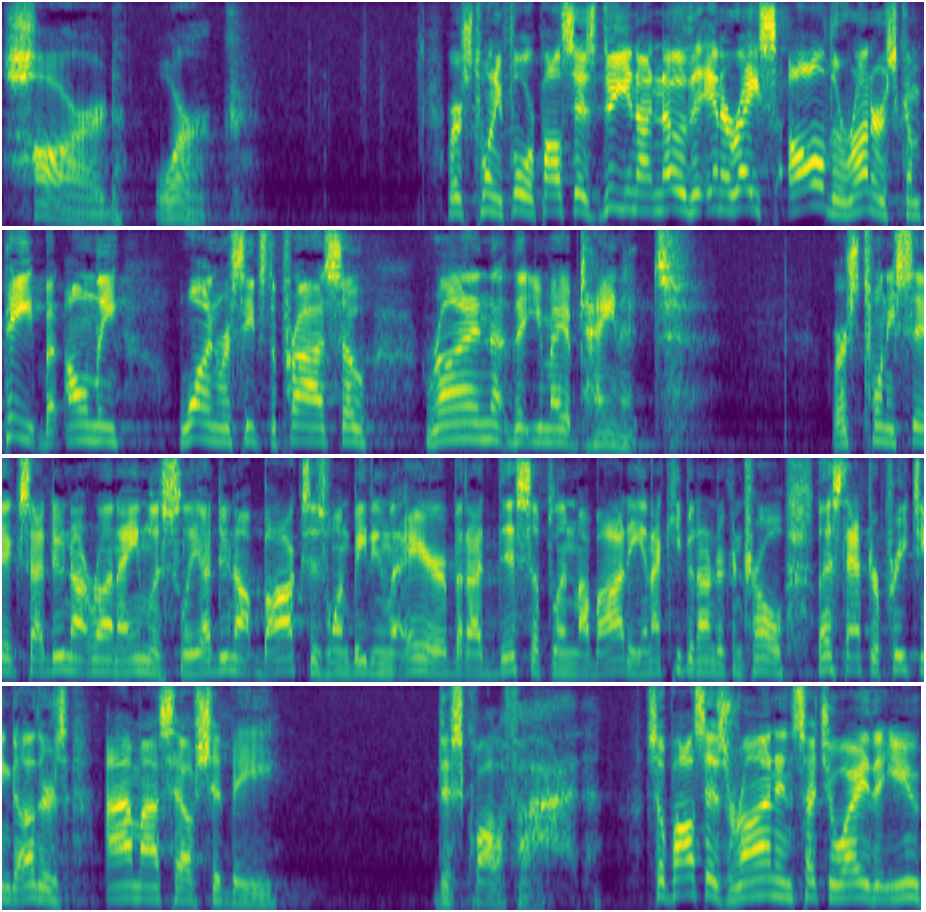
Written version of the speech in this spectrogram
hard work. Verse 24, Paul says, Do you not know that in a race all the runners compete, but only one receives the prize? So run that you may obtain it. Verse 26 I do not run aimlessly. I do not box as one beating the air, but I discipline my body and I keep it under control, lest after preaching to others, I myself should be disqualified. So Paul says, run in such a way that you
